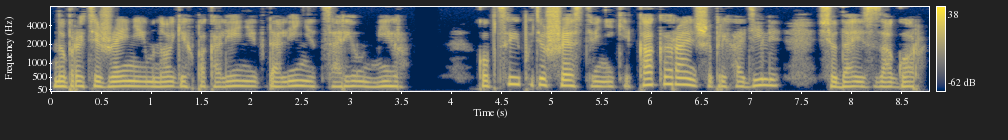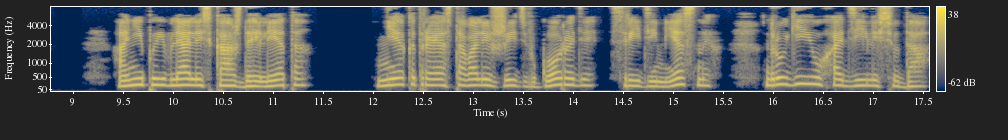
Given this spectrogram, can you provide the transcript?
На протяжении многих поколений в долине царил мир. Купцы и путешественники, как и раньше, приходили сюда из-за гор. Они появлялись каждое лето. Некоторые оставались жить в городе, среди местных, другие уходили сюда,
